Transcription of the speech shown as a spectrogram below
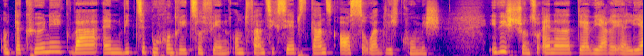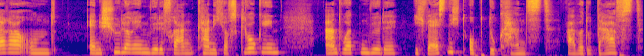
Und der König war ein Witzebuch- und Rätselfan und fand sich selbst ganz außerordentlich komisch. Ihr wisst schon, so einer, der wäre er Lehrer und eine Schülerin würde fragen, kann ich aufs Klo gehen? Antworten würde, ich weiß nicht, ob du kannst, aber du darfst.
